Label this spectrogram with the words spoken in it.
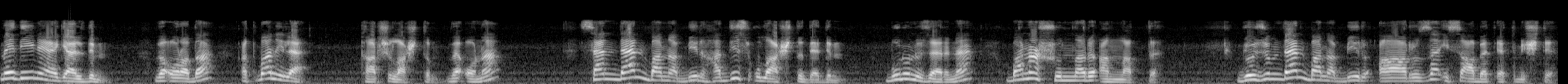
Medine'ye geldim ve orada Atban ile karşılaştım ve ona senden bana bir hadis ulaştı dedim. Bunun üzerine bana şunları anlattı. Gözümden bana bir arıza isabet etmişti.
